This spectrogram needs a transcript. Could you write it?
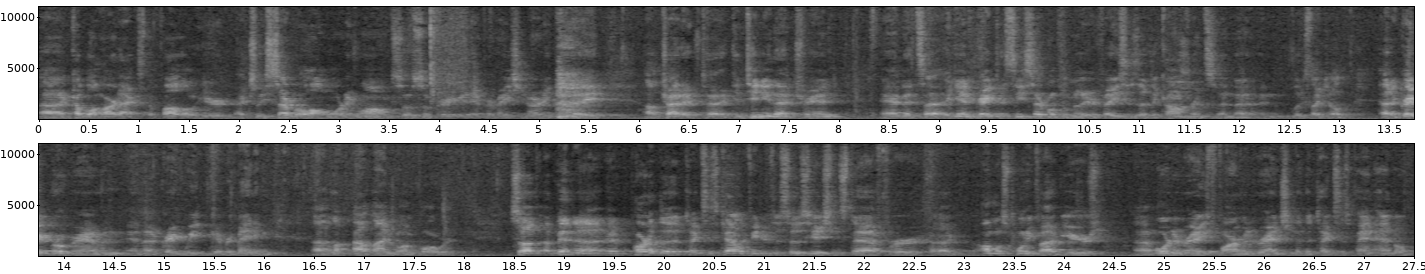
Uh, A couple of hard acts to follow here, actually several all morning long, so some very good information already today. I'll try to uh, continue that trend, and it's, uh, again, great to see several familiar faces at the conference, and uh, and looks like y'all had a great program and and a great week remaining uh, outline going forward. So I've, I've been a, a part of the Texas Cattle Feeders Association staff for uh, almost 25 years. Uh, born and raised farming and ranching in the Texas Panhandle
